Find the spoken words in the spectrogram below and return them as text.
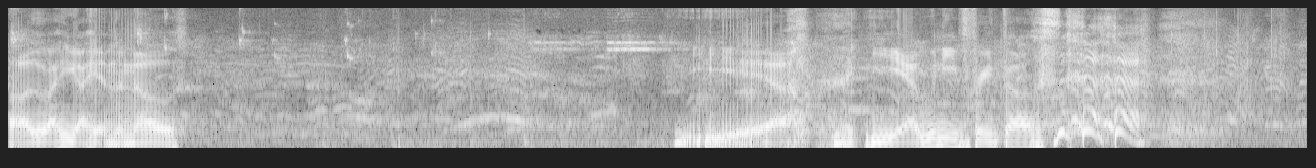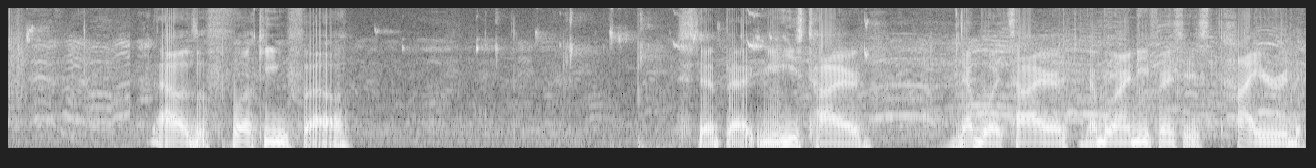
Oh, look like he got hit in the nose. Yeah, yeah, we need free throws. that was a fuck you foul. Step back. He's tired. That boy tired. That boy on defense is tired.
